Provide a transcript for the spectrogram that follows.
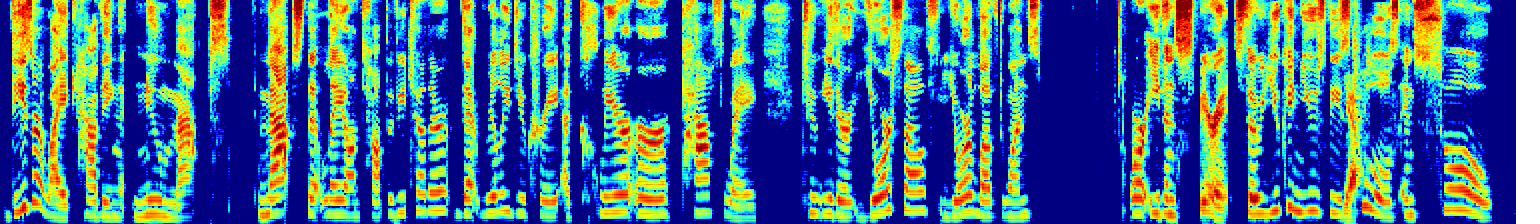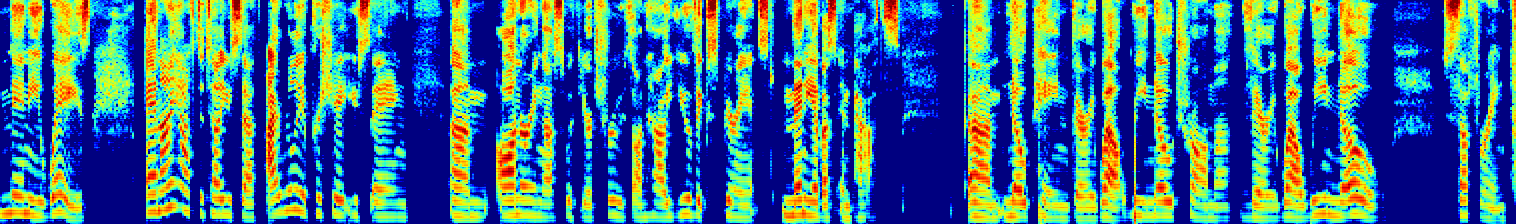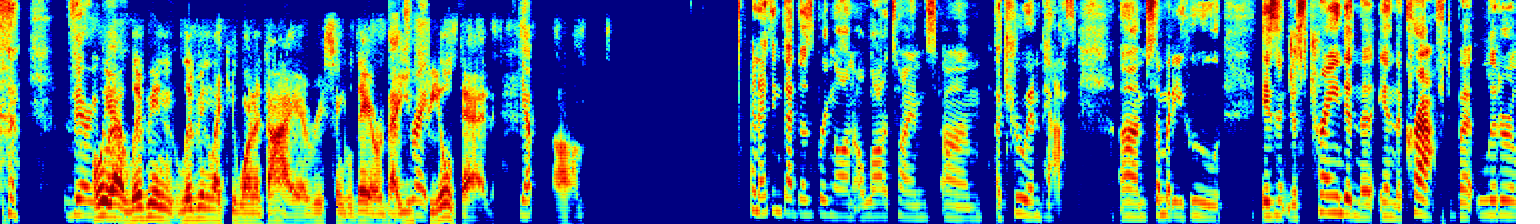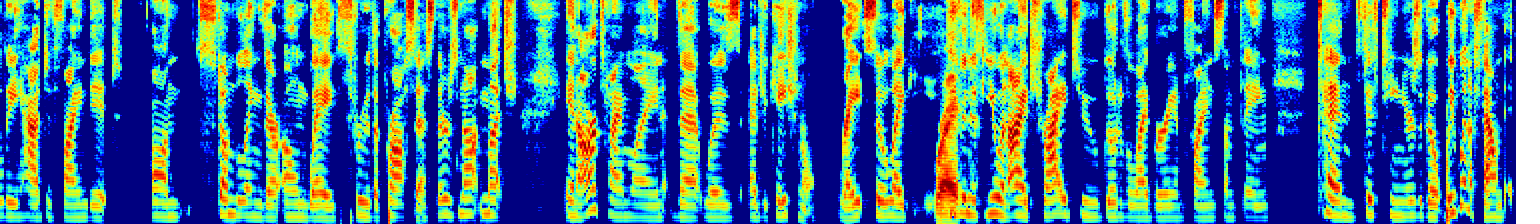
these are like having new maps, maps that lay on top of each other that really do create a clearer pathway to either yourself, your loved ones, or even spirit. So you can use these Yes. tools in so many ways. And I have to tell you, Seth, I really appreciate you saying, um, honoring us with your truth on how you've experienced many of us empaths um, know pain very well. We know trauma very well. We know suffering very oh well. yeah living living like you want to die every single day or that That's you right. feel dead Yep. um and i think that does bring on a lot of times um, a true empath um, somebody who isn't just trained in the in the craft but literally had to find it on stumbling their own way through the process. There's not much in our timeline that was educational right? So like Right. even if you and i tried to go to the library and find something 10 15 years ago we wouldn't have found it.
